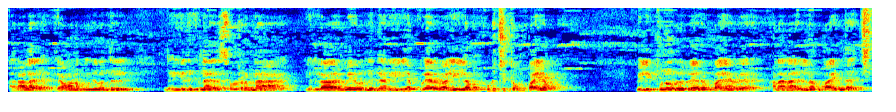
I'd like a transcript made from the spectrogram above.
அதனால் கவனம் இது வந்து இந்த எதுக்கு நான் சொல்கிறேன்னா எல்லாருமே வந்து நிறைய வேறு வழி இல்லாமல் குடிச்சிட்டோம் பயம். விழிப்புணர்வு வேற பயம் வேறு. ஆனால் நான் எல்லாம் பயந்தாச்சு.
